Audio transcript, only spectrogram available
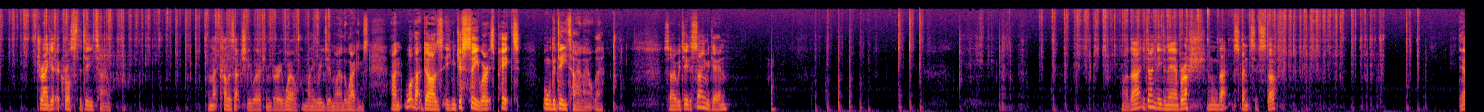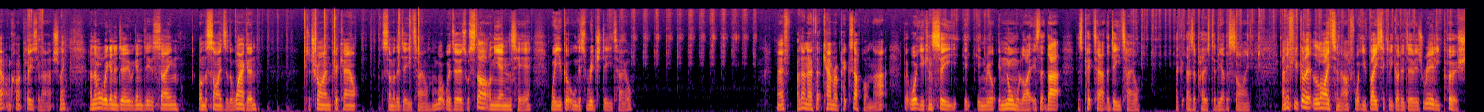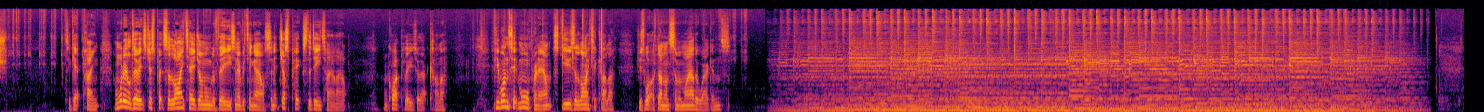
drag it across the detail and that colour's actually working very well. I may redo my other wagons. And what that does, you can just see where it's picked all the detail out there. So we do the same again. like that. You don't need an airbrush and all that expensive stuff. Yeah, I'm quite pleased with that actually. And then what we're going to do, we're going to do the same on the sides of the wagon to try and pick out some of the detail. And what we'll do is we'll start on the ends here where you've got all this ridge detail. Now, if, I don't know if that camera picks up on that, but what you can see in real in normal light is that that has picked out the detail as opposed to the other side. And if you've got it light enough, what you've basically got to do is really push to get paint. And what it'll do, it just puts a light edge on all of these and everything else, and it just picks the detail out. I'm quite pleased with that colour. If you want it more pronounced, use a lighter colour, which is what I've done on some of my other wagons.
